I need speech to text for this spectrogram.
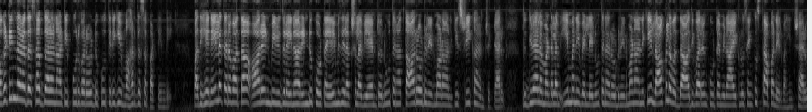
ఒకటిన్నర దశాబ్దాల నాటి పూర్వ రోడ్డుకు తిరిగి మహర్దశ పట్టింది. పదిహేనేళ్ళ తర్వాత ఆర్ అండ్ బి నిధులైన రెండు కోట్ల ఎనిమిది లక్షల వ్యయంతో నూతన తార్ రోడ్డు నిర్మాణానికి శ్రీకారం చుట్టారు. దుగ్గిరాల మండలం ఈమని వెళ్ళే నూతన రోడ్డు నిర్మాణానికి లాకుల వద్ద ఆదివారం కూటమి నాయకులు శంకుస్థాపన నిర్వహించారు.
